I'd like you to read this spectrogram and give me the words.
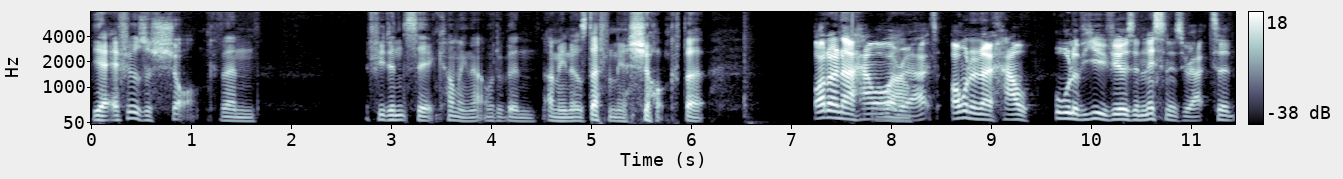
Yeah, if it was a shock then if you didn't see it coming that would have been I mean it was definitely a shock, but I don't know how I react. I want to know how all of you viewers and listeners react to.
